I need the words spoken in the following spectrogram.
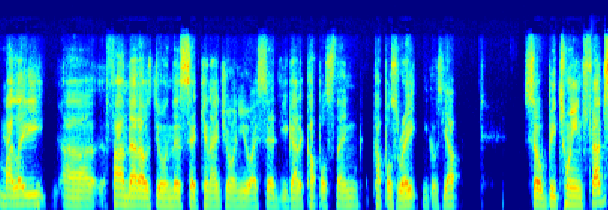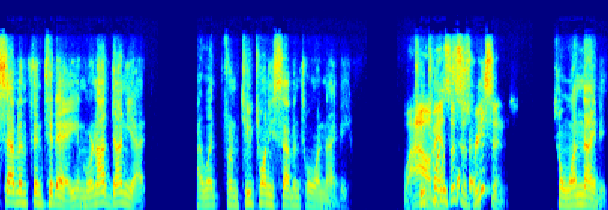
My lady uh, found out I was doing this, said, Can I join you? I said, You got a couples thing, couples rate? He goes, Yep. So, between Feb 7th and today, and we're not done yet, I went from 227 to 190 Wow, man. So this is 227. recent. to 190.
